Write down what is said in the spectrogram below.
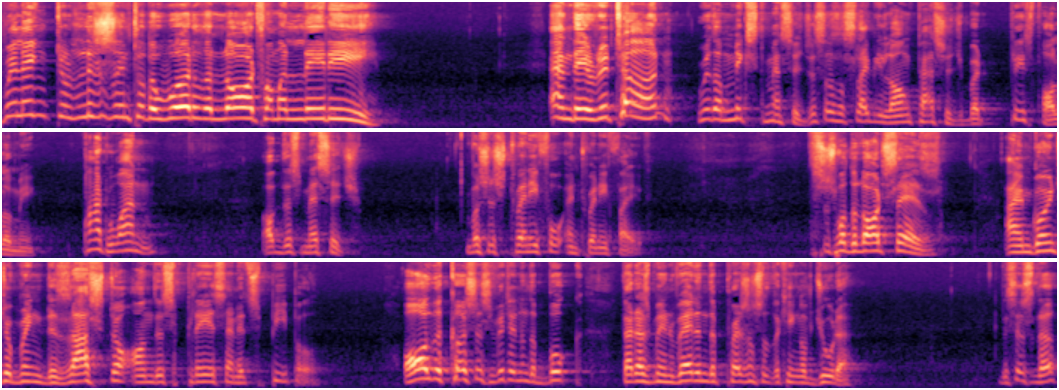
willing to listen to the word of the Lord from a lady. And they return with a mixed message. This is a slightly long passage, but please follow me. Part one of this message, verses 24 and 25. This is what the Lord says I am going to bring disaster on this place and its people. All the curses written in the book that has been read in the presence of the king of Judah. This is the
